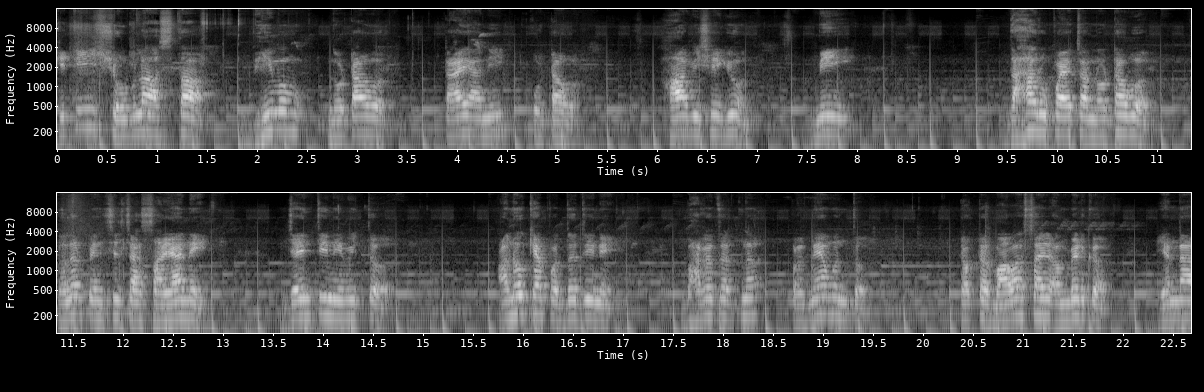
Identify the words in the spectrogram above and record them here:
किती शोभला असता भीम नोटावर टाय आणि पोटावर हा विषय घेऊन मी दहा रुपयाच्या नोटावर कलर पेन्सिलच्या साह्याने जयंतीनिमित्त अनोख्या पद्धतीने भारतरत्न प्रज्ञावंत डॉक्टर बाबासाहेब आंबेडकर यांना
